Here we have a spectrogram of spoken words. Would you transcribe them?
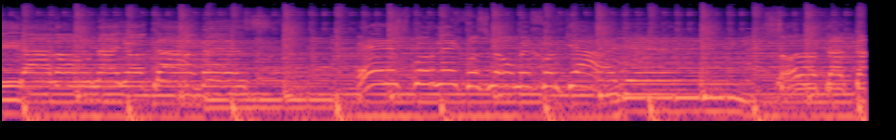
tirado una y otra vez. Eres por lejos lo mejor que ayer. Solo trata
